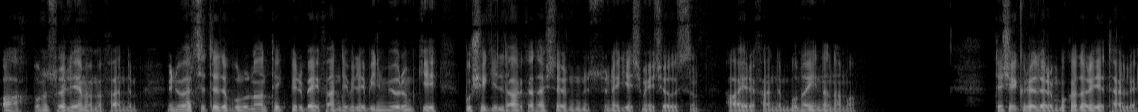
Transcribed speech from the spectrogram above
Ah bunu söyleyemem efendim. Üniversitede bulunan tek bir beyefendi bile bilmiyorum ki bu şekilde arkadaşlarının üstüne geçmeye çalışsın. Hayır efendim buna inanamam. Teşekkür ederim bu kadarı yeterli,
